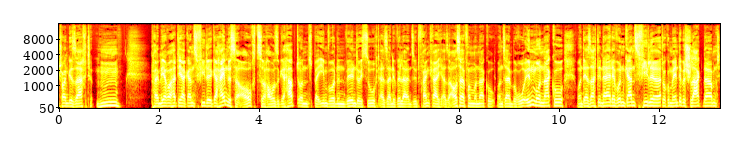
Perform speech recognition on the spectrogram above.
schon gesagt, hm, Palmero hat ja ganz viele Geheimnisse auch zu Hause gehabt und bei ihm wurden Villen durchsucht, also seine Villa in Südfrankreich, also außerhalb von Monaco und sein Büro in Monaco. Und er sagte, naja, da wurden ganz viele Dokumente beschlagnahmt,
